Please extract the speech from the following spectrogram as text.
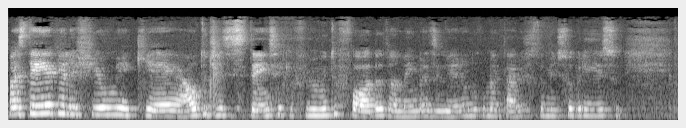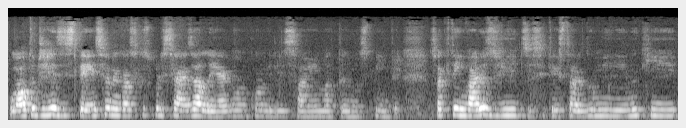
Mas tem aquele filme que é Auto de Resistência, que é um filme muito foda também, brasileiro, um documentário justamente sobre isso. O auto de resistência é um negócio que os policiais alegam quando eles saem matando os pintas. Só que tem vários vídeos, assim, tem a história do menino que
